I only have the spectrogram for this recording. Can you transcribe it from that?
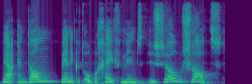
Ja, en dan ben ik het op een gegeven moment zo zat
